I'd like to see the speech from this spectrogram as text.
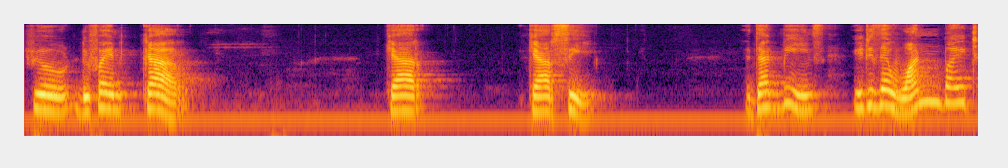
if you define char char char c that means it is a one byte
